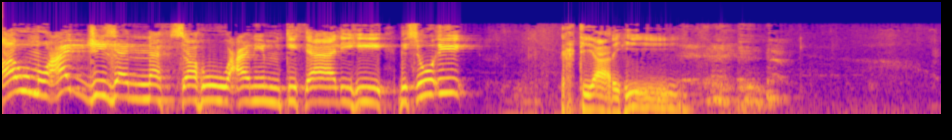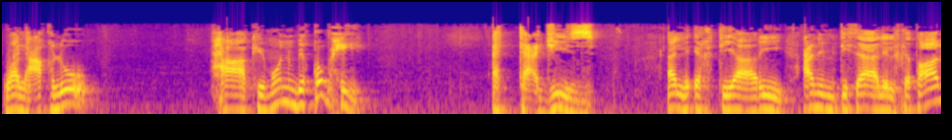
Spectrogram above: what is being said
أو معجزا نفسه عن امتثاله بسوء اختياره. والعقل حاكم بقبح. التعجيز الاختياري عن امتثال الخطاب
